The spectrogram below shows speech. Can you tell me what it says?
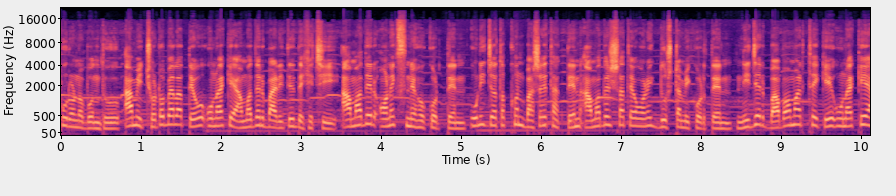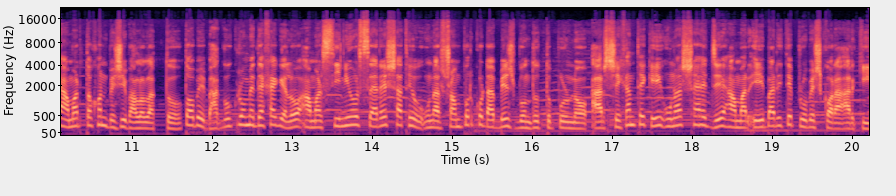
পুরনো বন্ধু। আমি ছোটবেলাতেও ওনাকে আমাদের বাড়িতে দেখেছি। আমাদের অনেক স্নেহ করতেন। উনি যতক্ষণ বাসায় থাকতেন, আমাদের সাথে অনেক দুষ্টামি করতেন। নিজের বাবা মার থেকে উনাকে আমার তখন বেশি ভালো লাগতো। তবে ভাগ্যক্রমে দেখা গেল, আমার সিনিয়র স্যারের সাথেও ওনার সম্পর্কটা বেশ বন্ধুত্বপূর্ণ। আর সেখান থেকেই উনার সাহায্যে আমার আমার এই বাড়িতে প্রবেশ করা আর কি।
